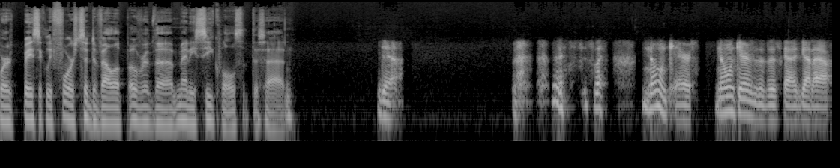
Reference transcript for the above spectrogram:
were basically forced to develop over the many sequels that this had. Yeah. it's just like no one cares. No one cares that this guy got out.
